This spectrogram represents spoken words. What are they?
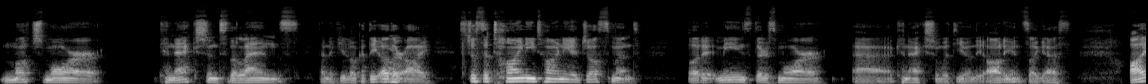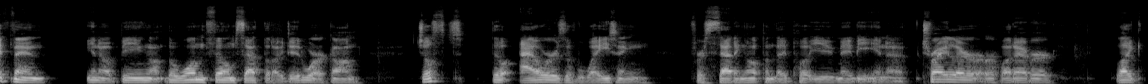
much more connection to the lens than if you look at the other eye. It's just a tiny, tiny adjustment, but it means there's more uh, connection with you and the audience, I guess. I found, you know, being on the one film set that I did work on, just the hours of waiting for setting up and they put you maybe in a trailer or whatever. Like,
